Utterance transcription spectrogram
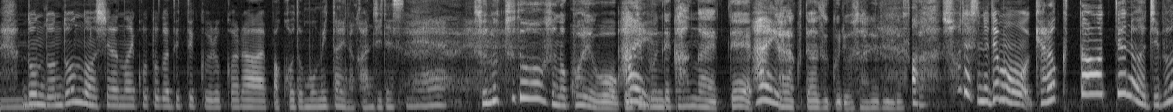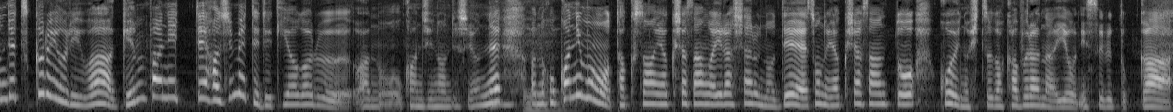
ん、どんどんどんどん知らないことが出てくるからやっぱ子供みたいな感じですね。その都度その声をご自分で考えて、はい、キャラクター作りをされるんですか？あ、そうですね。でもキャラクターっていうのは自分で作るよりはは現場に行って初めて出来上がるあの感じなんですよね。あの他にもたくさん役者さんがいらっしゃるのでその役者さんと声の質が被らないようにするとか、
